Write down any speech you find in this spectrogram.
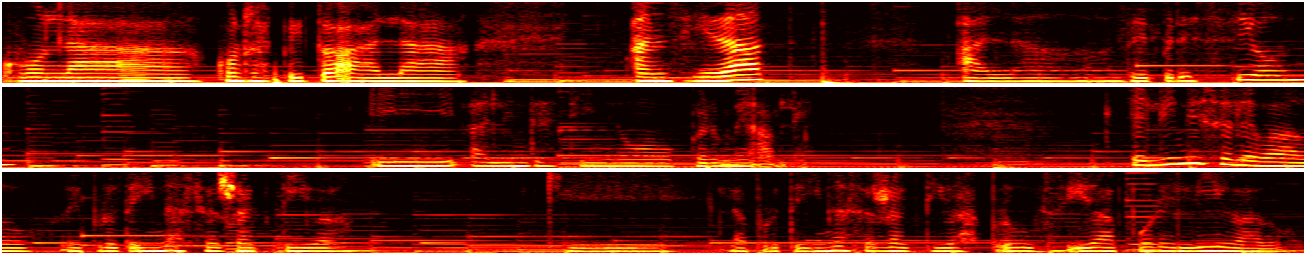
con, la, con respecto a la ansiedad, a la depresión y al intestino permeable. El índice elevado de proteína C reactiva, que la proteína C reactiva es producida por el hígado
